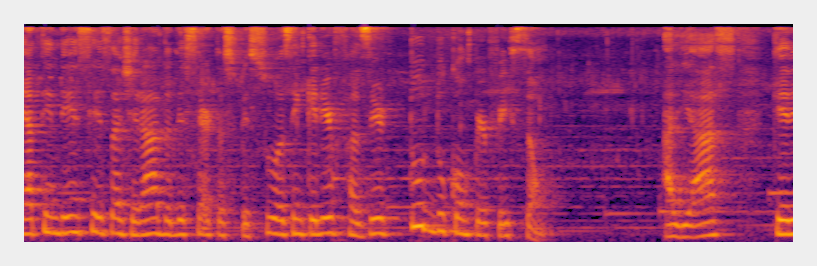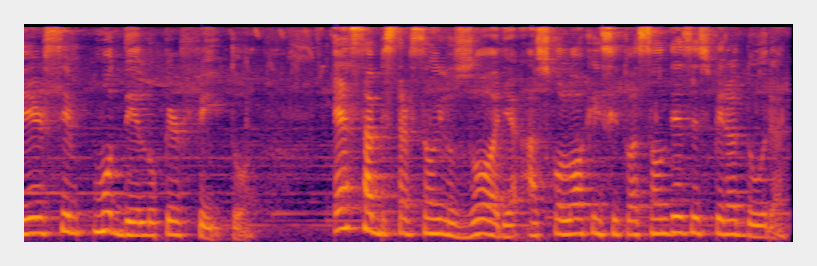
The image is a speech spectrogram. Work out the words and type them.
é a tendência exagerada de certas pessoas em querer fazer tudo com perfeição aliás, querer ser modelo perfeito. Essa abstração ilusória as coloca em situação desesperadora.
